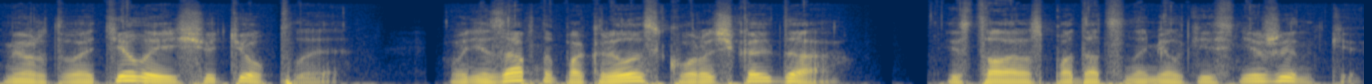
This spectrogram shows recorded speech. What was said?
Мертвое тело еще теплое. Внезапно покрылась корочка льда и стала распадаться на мелкие снежинки,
